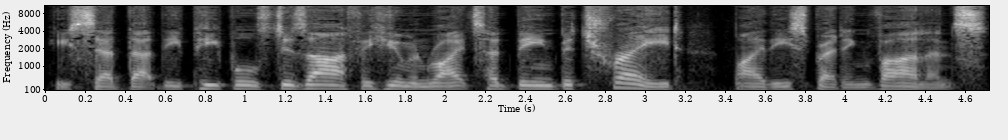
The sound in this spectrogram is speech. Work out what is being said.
He said that the people's desire for human rights had been betrayed by the spreading violence.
